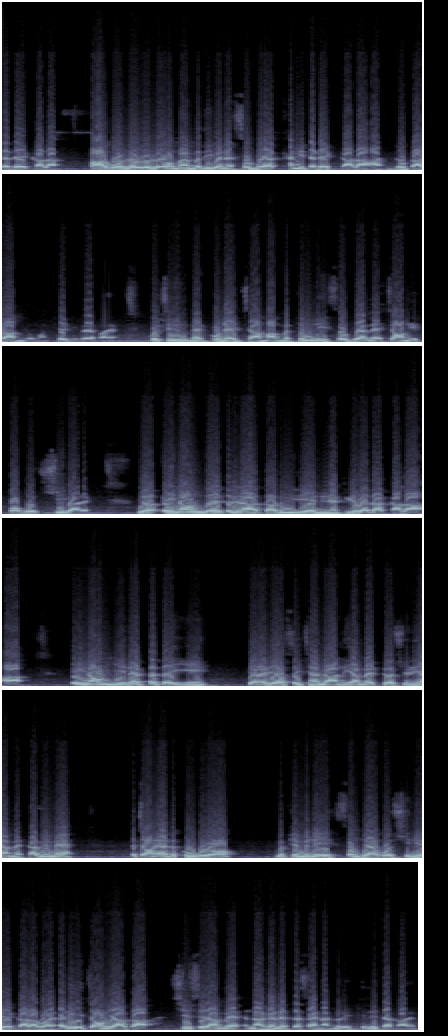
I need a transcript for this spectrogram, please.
တတ်တဲ့ကာလာဘာကိုလုံးလို့လုံးအောင်မသိဘဲနဲ့ဆုံးဖြတ်ခတ်နေတတ်တဲ့ကာလာဟာဒီလိုကာလာမျိုးမှာဖြစ်နေပဲပါတယ်။ကိုချီယူနဲ့ကိုနဲ့ဂျာမှာမဖြစ်မနေဆုံးဖြတ်မဲ့အကြောင်းတွေပေါ်ဖို့ရှိပါတယ်။ပြီးတော့အိမ်အောင်တဲ့တင်းနာသားသမီးတွေအနေနဲ့ဒီကရဘတာကာလာဟာအိမ်အောင်ရင်းနဲ့ပတ်သက်ရင်ကျန်တဲ့ကြောက်စိတ်ချမ်းသာနေရမယ်ပျော်ရွှင်နေရမယ်ဒါပေမဲ့ အကြောင်းအရာတစ်ခုကိုတော့မဖြစ်မနေဆုံးဖြတ်ဖို့ရှိနေတဲ့ကာလပါအဲ့ဒီအကြောင်းအရာကရှေ့ဆက်ရမယ်အနာဂတ်နဲ့သက်ဆိုင်တာမျိုးတွေဖြစ်နေတတ်ပါတယ်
